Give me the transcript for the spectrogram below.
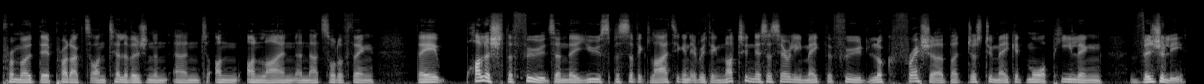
promote their products on television and, and on online and that sort of thing, they polish the foods and they use specific lighting and everything, not to necessarily make the food look fresher, but just to make it more appealing visually.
